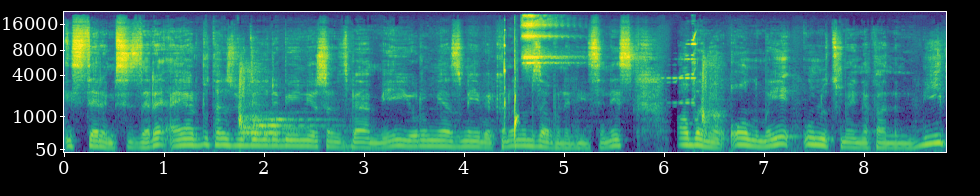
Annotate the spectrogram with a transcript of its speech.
isterim sizlere. Eğer bu tarz videoları beğeniyorsanız beğenmeyi, yorum yazmayı ve kanalımıza abone değilseniz abone olmayı unutmayın efendim deyip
